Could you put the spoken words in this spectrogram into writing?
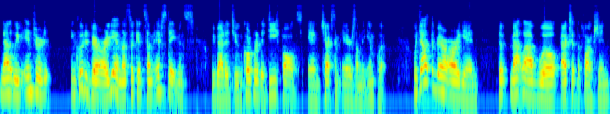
now that we've entered included varargin let's look at some if statements we've added to incorporate the defaults and check some errors on the input. Without the varargin the MATLAB will exit the function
